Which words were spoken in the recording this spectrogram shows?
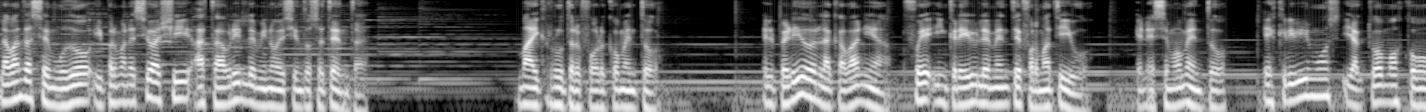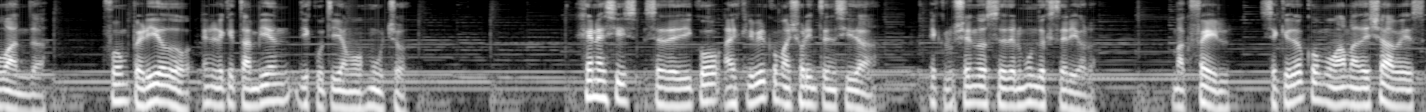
la banda se mudó y permaneció allí hasta abril de 1970. Mike Rutherford comentó, El periodo en la cabaña fue increíblemente formativo. En ese momento, escribimos y actuamos como banda. Fue un periodo en el que también discutíamos mucho. Genesis se dedicó a escribir con mayor intensidad, excluyéndose del mundo exterior. MacPhail se quedó como ama de llaves,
